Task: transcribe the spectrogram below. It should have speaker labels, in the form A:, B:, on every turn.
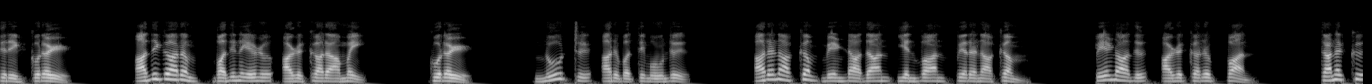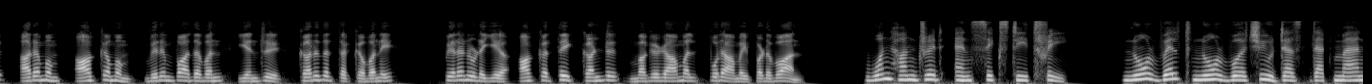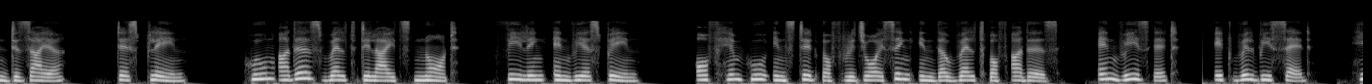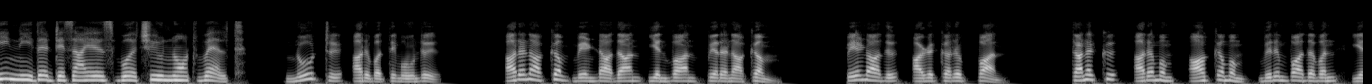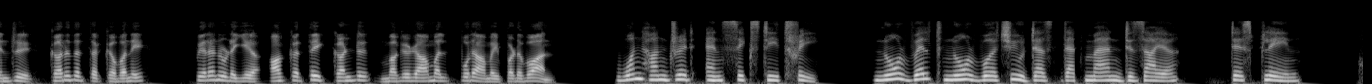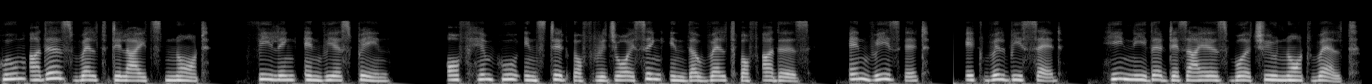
A: திருக்குறள். அதிகாரம் பதினேழு அழுக்காராமை குரல் நூற்று அறுபத்தி மூன்று அரணாக்கம் வேண்டாதான் என்பான் பிறனாக்கம். பேணாது அழுக்கறுப்பான். தனக்கு அறமும் ஆக்கமும் விரும்பாதவன் என்று கருதத்தக்கவனே பிறனுடைய ஆக்கத்தைக் கண்டு மகிழாமல் புறாமைப்படுவான்.
B: 163. Nor wealth nor virtue does that man desire, tis plain. Whom others' wealth delights not, feeling envious pain. Of him who instead of rejoicing in the wealth of others, envies it, it will be said, he neither desires virtue nor wealth.
A: நூற்று அறுபத்தி மூன்று அரணாக்கம் வேண்டாதான் என்பான் பிறனாக்கம் பேணாது அழுக்கறுப்பான் தனக்கு அறமும் ஆக்கமும் விரும்பாதவன் என்று கருதத்தக்கவனே பிறனுடைய ஆக்கத்தைக் கண்டு மகிழாமல் பொறாமைப்படுவான்
B: 163. Nor wealth nor virtue does that man desire, tis plain. Whom others' wealth delights not, feeling envious pain. Of him who instead of rejoicing in the wealth of others, envies it, it will be said, he neither desires virtue nor wealth.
